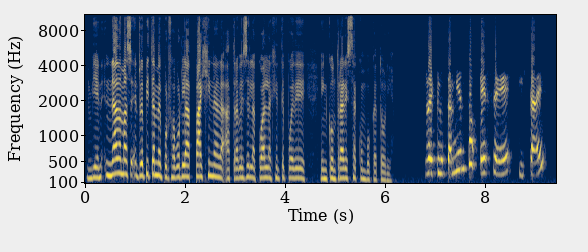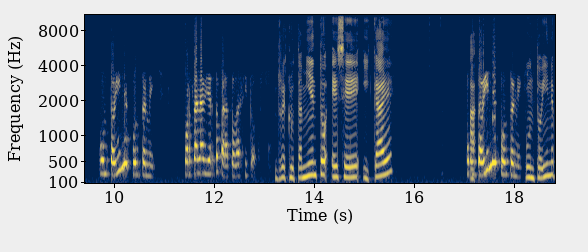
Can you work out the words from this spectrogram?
Bien, nada más, repítame por favor la página a través de la cual la gente puede encontrar esta convocatoria. Reclutamiento SEICAE.ine.mx. Portal abierto para todas y todos. Reclutamiento SEICAE. Punto .ine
